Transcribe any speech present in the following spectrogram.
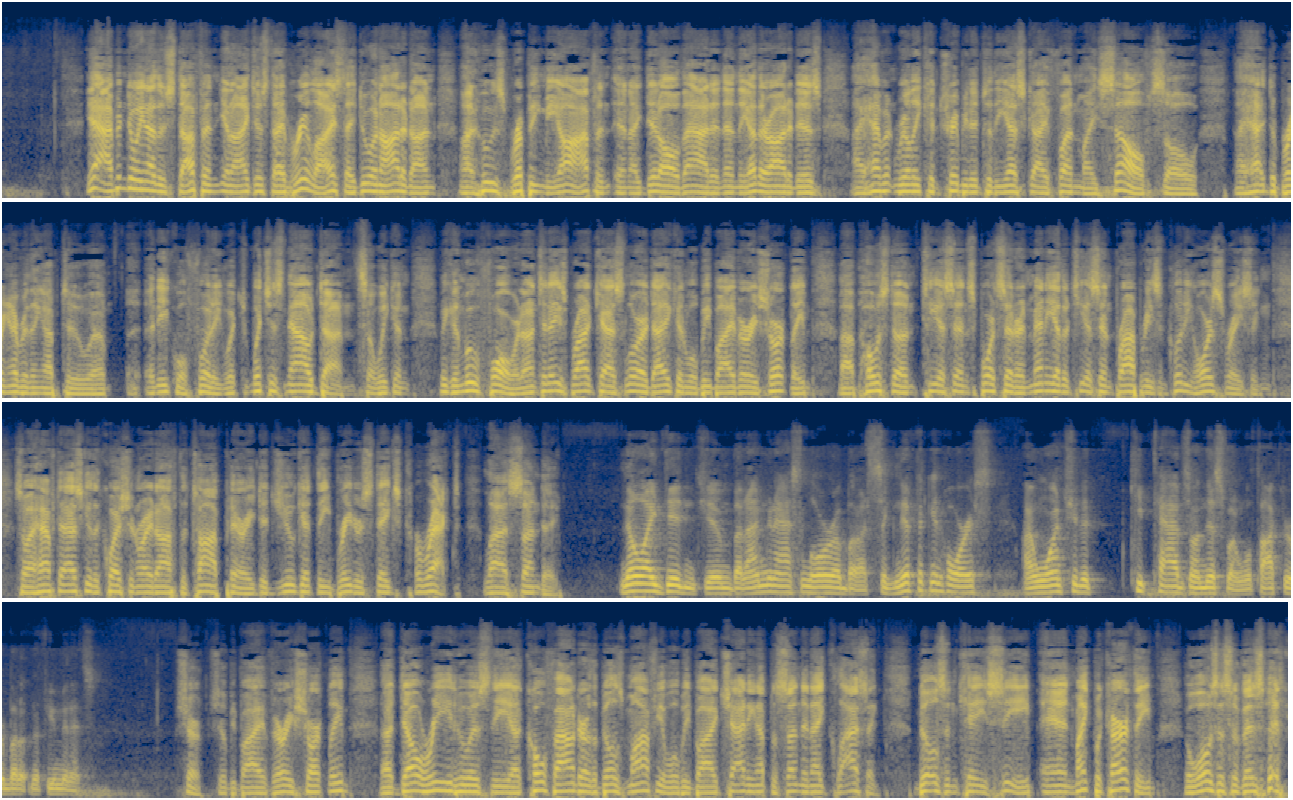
Yeah, I've been doing other stuff, and you know, I just I've realized I do an audit on on who's ripping me off, and and I did all that, and then the other audit is I haven't really contributed to the Yes Guy Fund myself, so I had to bring everything up to uh, an equal footing, which which is now done, so we can we can move forward. On today's broadcast, Laura Diakun will be by very shortly, uh, host on TSN Sports Center and many other TSN properties, including horse racing. So I have to ask you the question right off the top, Perry. Did you get the Breeders' Stakes correct last Sunday? No, I didn't, Jim, but I'm going to ask Laura about a significant horse. I want you to keep tabs on this one. We'll talk to her about it in a few minutes. Sure. She'll be by very shortly. Uh, Del Reid, who is the uh, co-founder of the Bills Mafia, will be by chatting up the Sunday Night Classic, Bills and KC. And Mike McCarthy, who owes us a visit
